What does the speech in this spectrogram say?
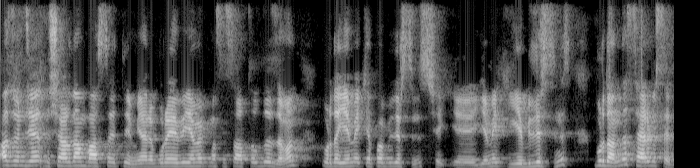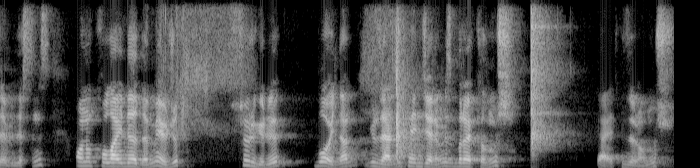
Az önce dışarıdan bahsettiğim yani buraya bir yemek masası atıldığı zaman burada yemek yapabilirsiniz, şey, e, yemek yiyebilirsiniz. Buradan da servis edebilirsiniz. Onun kolaylığı da mevcut. Sürgülü boydan güzel bir penceremiz bırakılmış. Gayet güzel olmuş.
